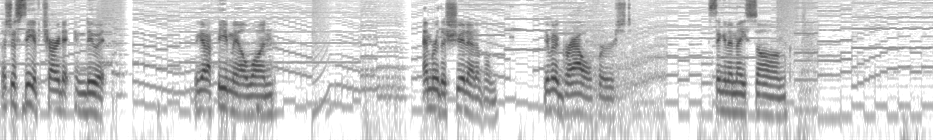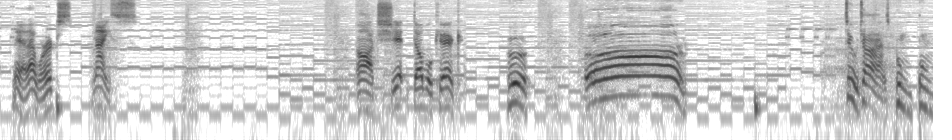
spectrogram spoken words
Let's just see if Chardick can do it. We got a female one. Ember the shit out of them. Give it a growl first. Singing a nice song. Yeah, that works. Nice. Aw, shit, double kick. Huh. Oh! Two times. Boom, boom.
